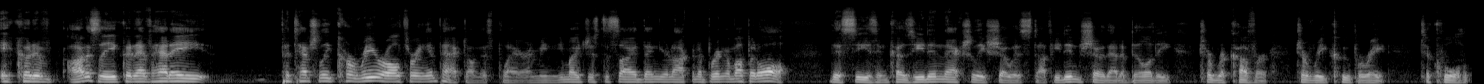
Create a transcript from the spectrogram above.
it could have, honestly, it could have had a potentially career altering impact on this player. I mean, you might just decide then you're not going to bring him up at all this season because he didn't actually show his stuff. He didn't show that ability to recover to recuperate, to cool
